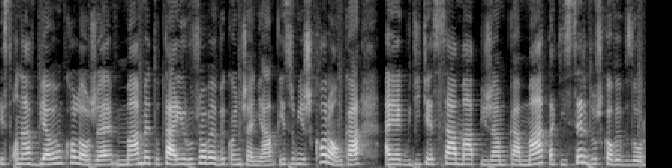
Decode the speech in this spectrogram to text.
Jest ona w białym kolorze, mamy tutaj różowe wykończenia, jest również koronka, a jak widzicie sama piżamka ma taki serduszkowy wzór.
